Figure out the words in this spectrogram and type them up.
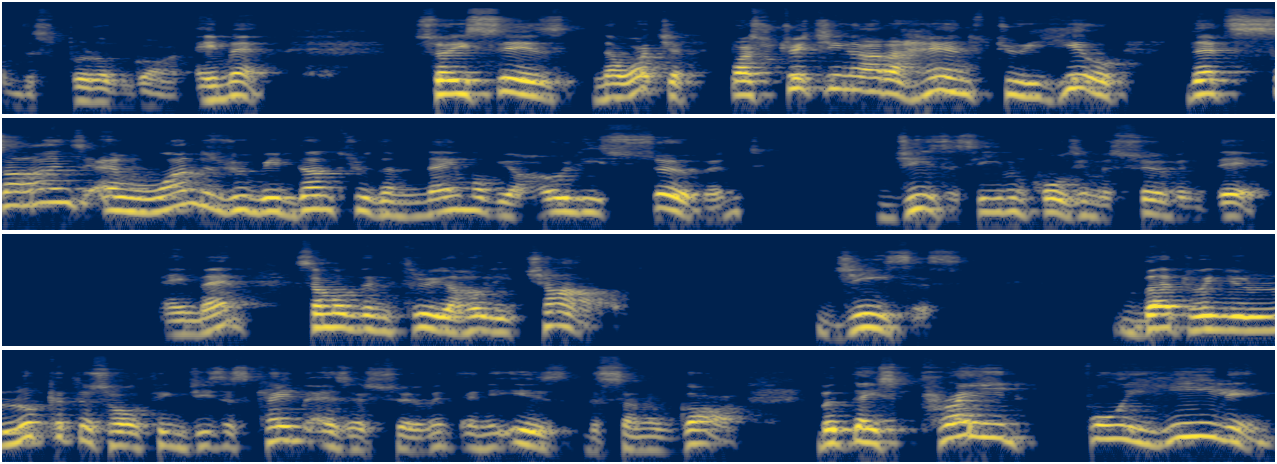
of the Spirit of God. Amen. So he says, now watch it, by stretching out a hand to heal, that signs and wonders will be done through the name of your holy servant, Jesus. He even calls him a servant there. Amen. Some of them through your holy child, Jesus. But when you look at this whole thing, Jesus came as a servant and he is the Son of God. But they prayed for healing.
